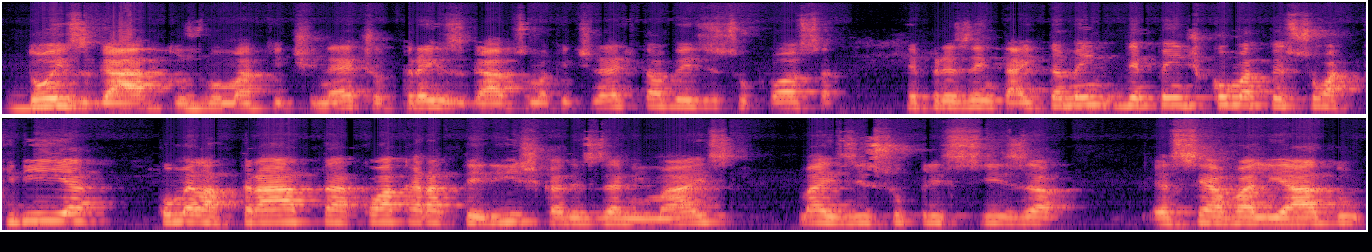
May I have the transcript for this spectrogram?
dois gatos numa kitnet ou três gatos numa kitnet, talvez isso possa representar. E também depende como a pessoa cria, como ela trata, qual a característica desses animais, mas isso precisa é, ser avaliado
